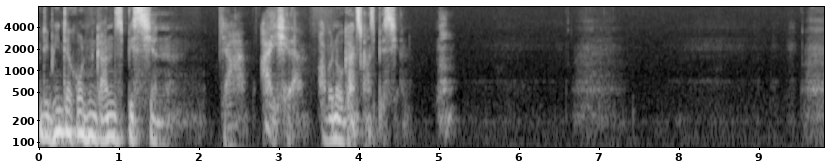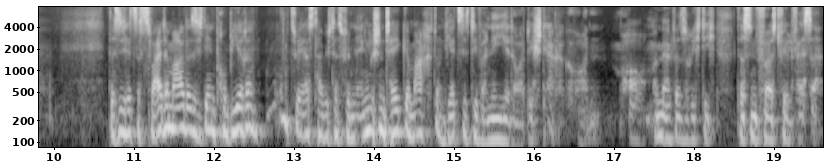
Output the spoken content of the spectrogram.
Und im Hintergrund ein ganz bisschen, ja, Eiche, aber nur ganz, ganz bisschen. Ne? Das ist jetzt das zweite Mal, dass ich den probiere. Zuerst habe ich das für den englischen Take gemacht und jetzt ist die Vanille deutlich stärker geworden. Wow, man merkt also richtig, das sind First Fill Fässer.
